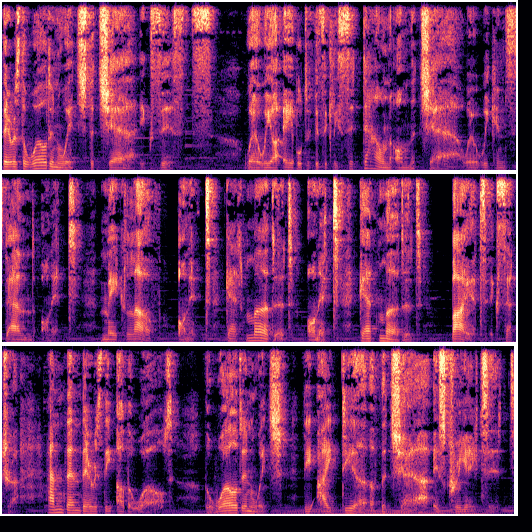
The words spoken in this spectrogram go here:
There is the world in which the chair exists, where we are able to physically sit down on the chair, where we can stand on it, make love on it, get murdered on it, get murdered by it, etc. And then there is the other world, the world in which the idea of the chair is created.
